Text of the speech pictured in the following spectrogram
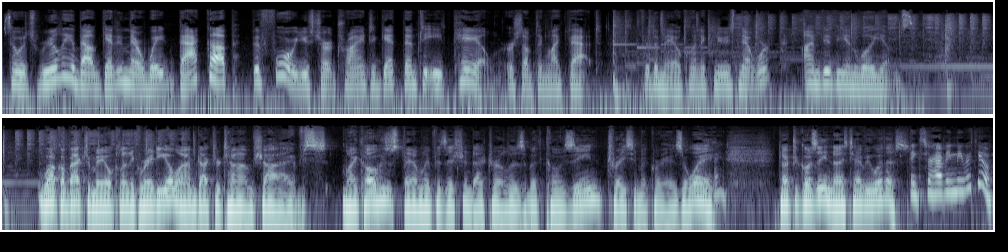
So it's really about getting their weight back up before you start trying to get them to eat kale or something like that. For the Mayo Clinic News Network, I'm Vivian Williams. Welcome back to Mayo Clinic Radio. I'm Dr. Tom Shives. My co-host, family physician Dr. Elizabeth Cozine. Tracy McRae is away. Hi. Dr. Cozine, nice to have you with us. Thanks for having me with you.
